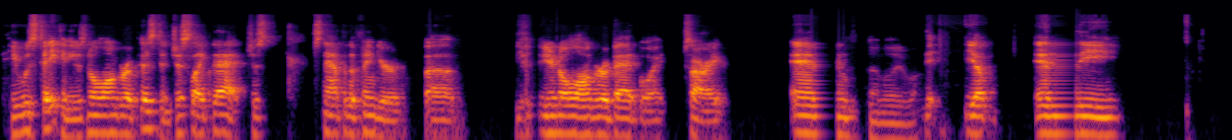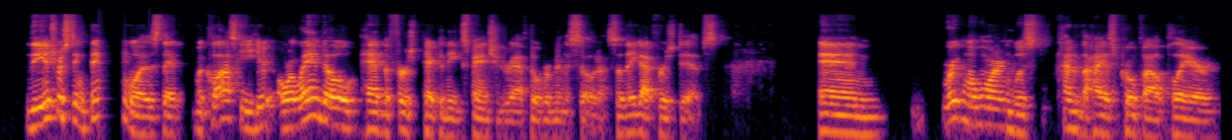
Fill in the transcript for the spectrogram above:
he was taken he was no longer a piston just like that just snap of the finger uh you're no longer a bad boy sorry and Unbelievable. yep and the the interesting thing was that McCloskey here Orlando had the first pick in the expansion draft over Minnesota so they got first dibs and Rick Mahorn was kind of the highest profile player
